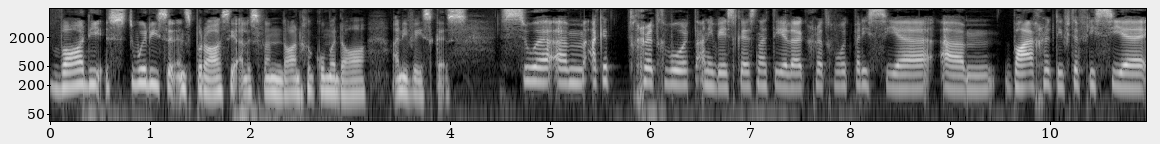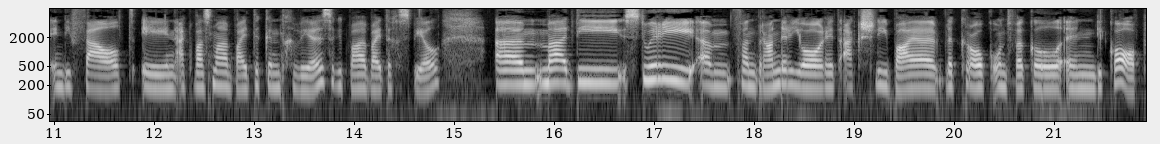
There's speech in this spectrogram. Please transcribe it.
waar die stories en inspirasie alles vandaan gekom het daar aan die Weskus. So, ehm um, ek het groot geword aan die Weskus natuurlik, groot geword by die see, ehm um, baie groot liefde vir die see en die veld en ek was maar 'n buitekind gewees. Ek het baie buite gespeel. Ehm um, maar die storie ehm um, van Branderjaar het actually baie blikraak ontwikkel in die Kaap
